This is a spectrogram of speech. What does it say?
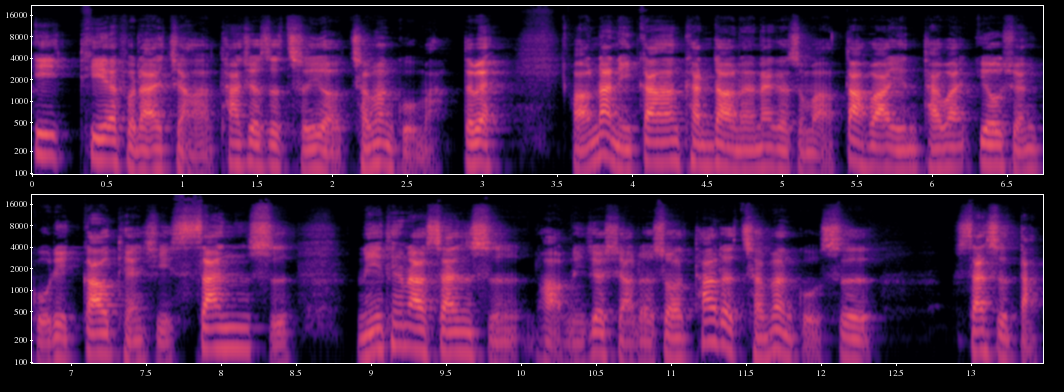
ETF 来讲啊，它就是持有成分股嘛，对不对？好，那你刚刚看到的那个什么大华银台湾优选股利高填息三十。你一听到三十，好，你就晓得说它的成分股是三十档，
